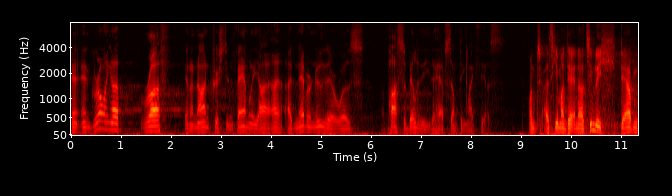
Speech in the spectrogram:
And, and growing up rough in a non Christian family, I, I, I never knew there was a possibility to have something like this. Und als jemand, der in einer ziemlich derben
